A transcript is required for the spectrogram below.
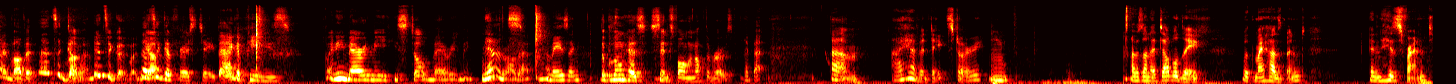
I love it. That's a good Love it. one. It's a good one. That's yeah. a good first date. bag of peas. When he married me, he still married me Yeah, after all that. amazing. The bloom has since fallen off the rose. I bet. Um, I have a date story. Mm. I was on a double date with my husband and his friend.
